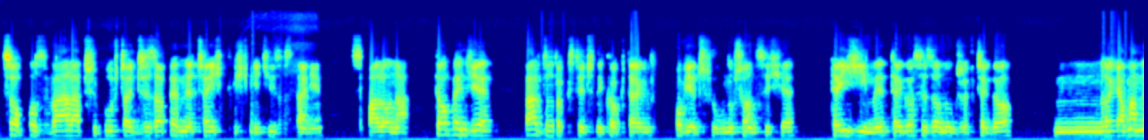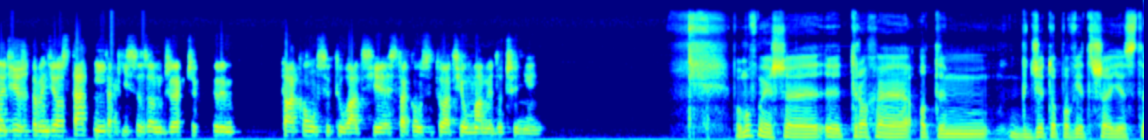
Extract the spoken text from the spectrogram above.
co pozwala przypuszczać, że zapewne część tych śmieci zostanie spalona to będzie bardzo toksyczny koktajl w powietrzu unoszący się tej zimy, tego sezonu grzewczego. No ja mam nadzieję, że to będzie ostatni taki sezon grzewczy, w którym taką sytuację, z taką sytuacją mamy do czynienia. Pomówmy jeszcze trochę o tym, gdzie to powietrze jest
